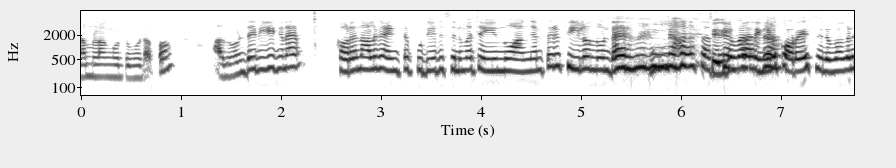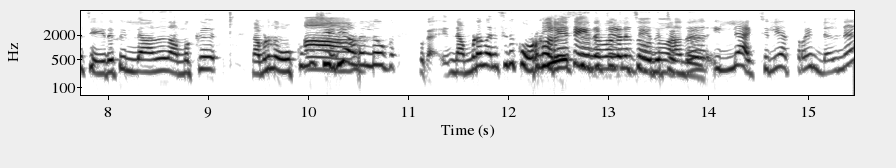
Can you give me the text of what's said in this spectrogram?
നമ്മൾ അങ്ങോട്ടും ഇങ്ങോട്ടും. അപ്പം അതുകൊണ്ട് എനിക്കിങ്ങനെ കുറെ നാൾ കഴിഞ്ഞിട്ട് പുതിയൊരു സിനിമ ചെയ്യുന്നു അങ്ങനത്തെ ഒരു ഫീൽ ഒന്നും ഉണ്ടായിരുന്നില്ല ശരിക്കും നിങ്ങൾ കൊറേ സിനിമകൾ ചെയ്തിട്ടില്ല എന്ന് നമുക്ക് നമ്മൾ നോക്കുമ്പോൾ ശരിയാണല്ലോ. നമ്മുടെ മനസ്സിൽ കുറെ കുറേ സിനിമകൾ ചെയ്തിട്ടുണ്ട് ഇല്ല ആക്ച്വലി അത്ര ഇല്ല. പിന്നെ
